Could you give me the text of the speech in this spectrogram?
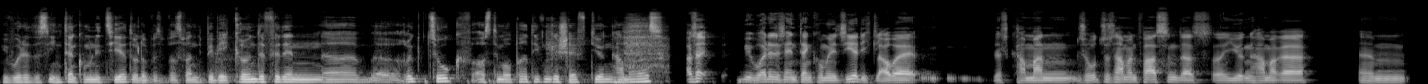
Wie wurde das intern kommuniziert oder was, was waren die Beweggründe für den äh, Rückzug aus dem operativen Geschäft Jürgen Hammerers? Also wie wurde das intern kommuniziert? Ich glaube, das kann man so zusammenfassen, dass äh, Jürgen Hammerer ähm,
